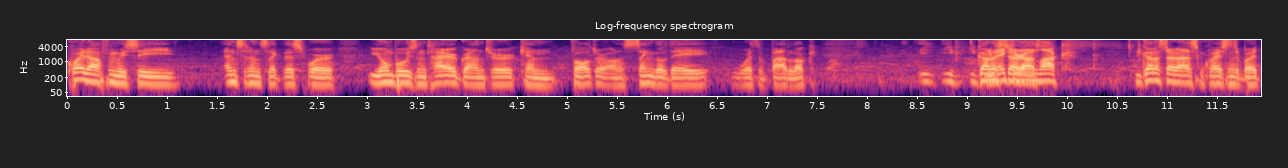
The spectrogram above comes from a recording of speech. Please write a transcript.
quite often we see incidents like this where Jumbo's entire Grand Tour can falter on a single day worth of bad luck. You, you, you got to make start your own luck. you got to start asking questions about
